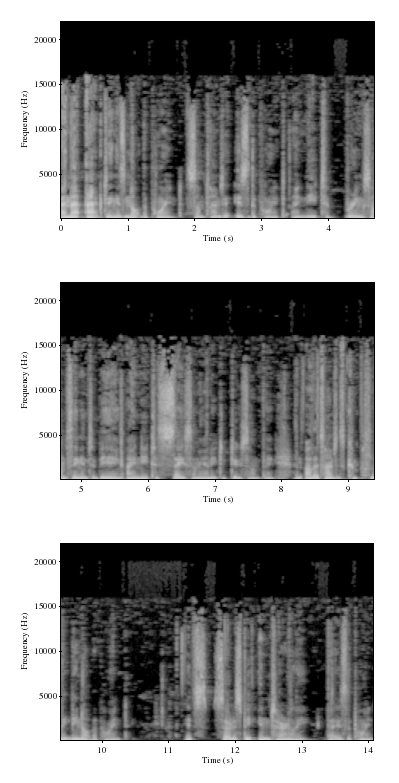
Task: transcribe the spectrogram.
and that acting is not the point. Sometimes it is the point. I need to bring something into being. I need to say something. I need to do something. And other times it's completely not the point. It's, so to speak, internally that is the point.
